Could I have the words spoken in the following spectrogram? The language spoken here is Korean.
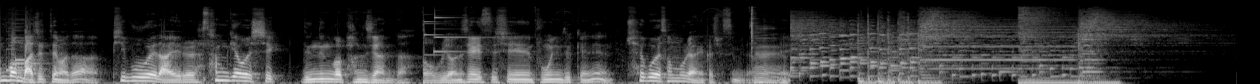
한 번 맞을 때마다 피부의 나이를 3개월씩 늙는 걸 방지한다. 어, 우리 연세에 있으신 부모님들께는 최고의 선물이 아닐까 싶습니다. 네. 네.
